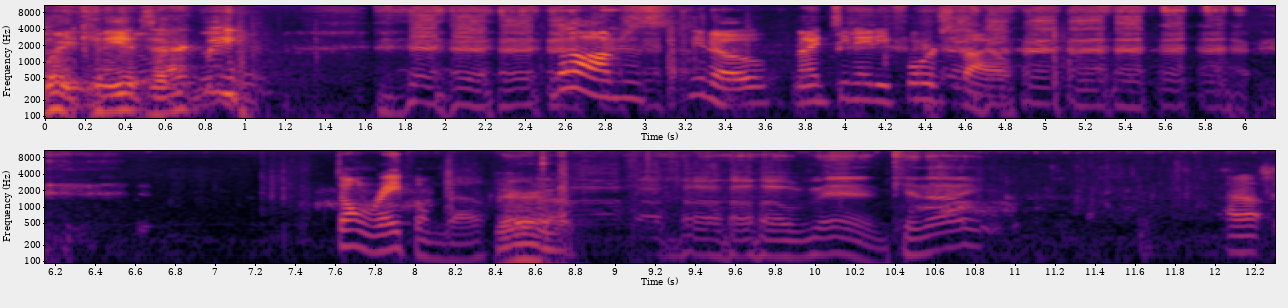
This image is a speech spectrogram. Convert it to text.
Wait, can he attack me? No, I'm just, you know, 1984 style. Don't rape him, though. Fair enough. Oh man, can I? I don't,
